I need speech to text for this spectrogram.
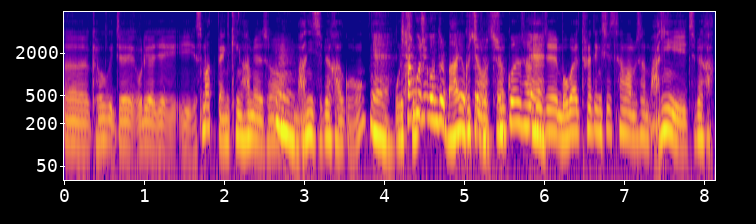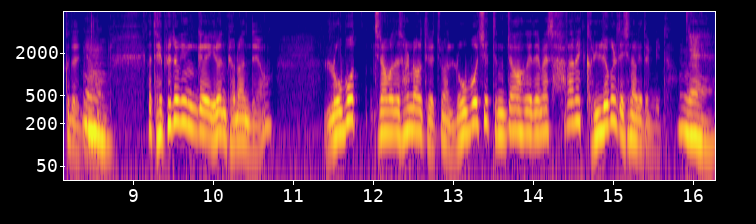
어, 결국 이제 우리가 이제 이 스마트 뱅킹 하면서 음. 많이 집에 가고 예. 우리 창구 직원들 많이 그렇죠. 없어졌죠. 증권사도 예. 이제 mobile trading system 하면서 많이 집에 갔거든요. 음. 그러니까 대표적인 게 이런 변화인데요. 로봇 지난번에 설명을 드렸지만 로봇이 등장하게 되면 사람의 근력을 대신하게 됩니다. 예.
